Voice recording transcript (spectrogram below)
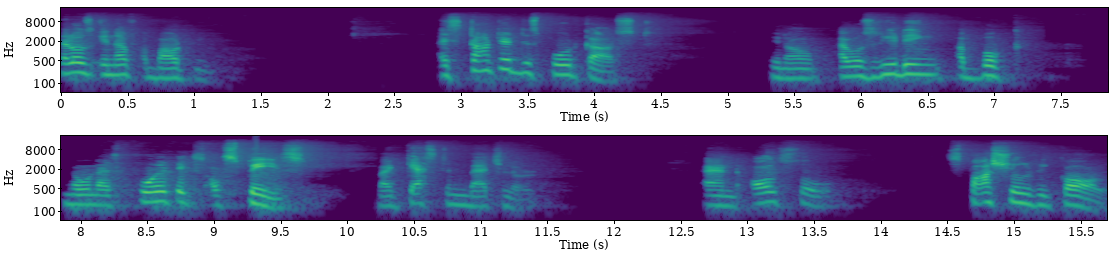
That was enough about me. I started this podcast. You know, I was reading a book known as Poetics of Space by Gaston Bachelard and also Spatial Recall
